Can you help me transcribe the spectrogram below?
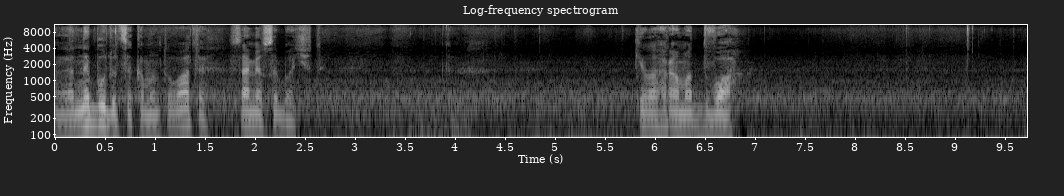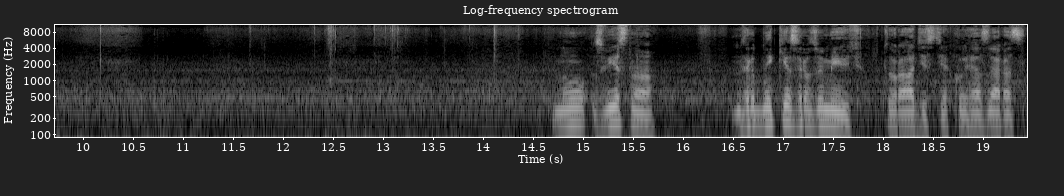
Не буду це коментувати, самі все бачите. Кілограма два. Ну, звісно, грибники зрозуміють ту радість, яку я зараз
